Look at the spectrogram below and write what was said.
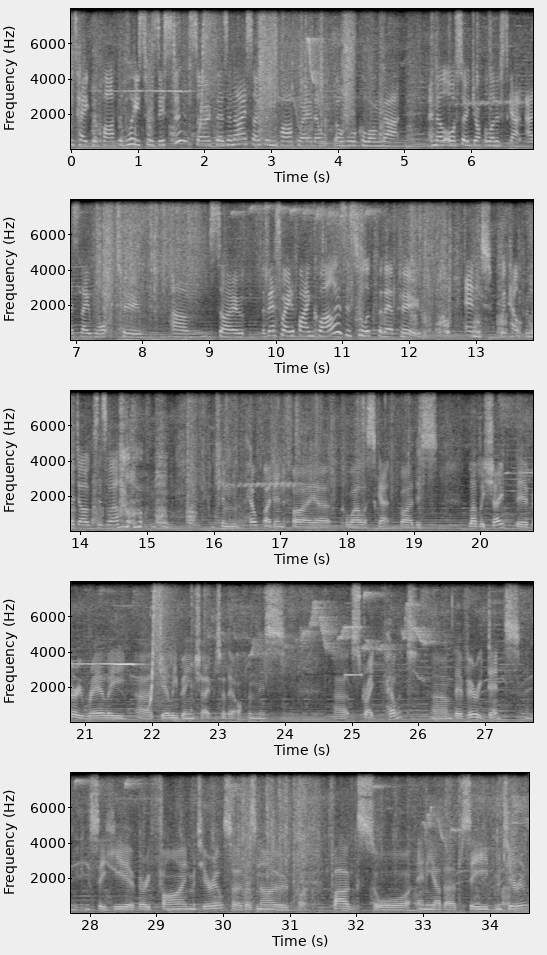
to take the path of least resistance, so if there's a nice open pathway, they'll, they'll walk along that. And they'll also drop a lot of scat as they walk too. Um, so the best way to find koalas is to look for their poo, and with help from the dogs as well. you can help identify uh, koala scat by this lovely shape. They're very rarely uh, jelly bean shaped, so they're often this uh, straight pellet. Um, they're very dense, can see here very fine material, so there's no bugs or any other seed material.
